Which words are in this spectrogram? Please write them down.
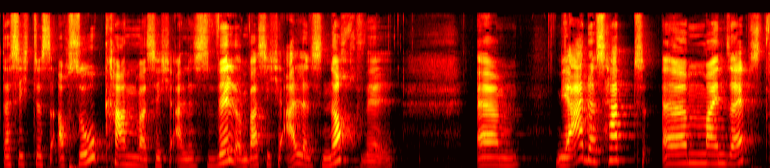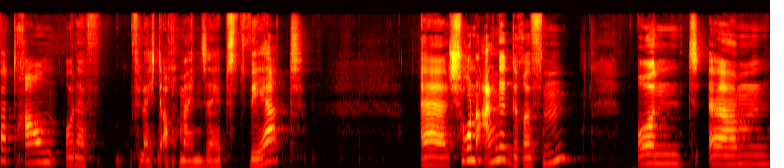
dass ich das auch so kann, was ich alles will und was ich alles noch will. Ähm, ja, das hat ähm, mein Selbstvertrauen oder vielleicht auch meinen Selbstwert äh, schon angegriffen. Und ähm,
